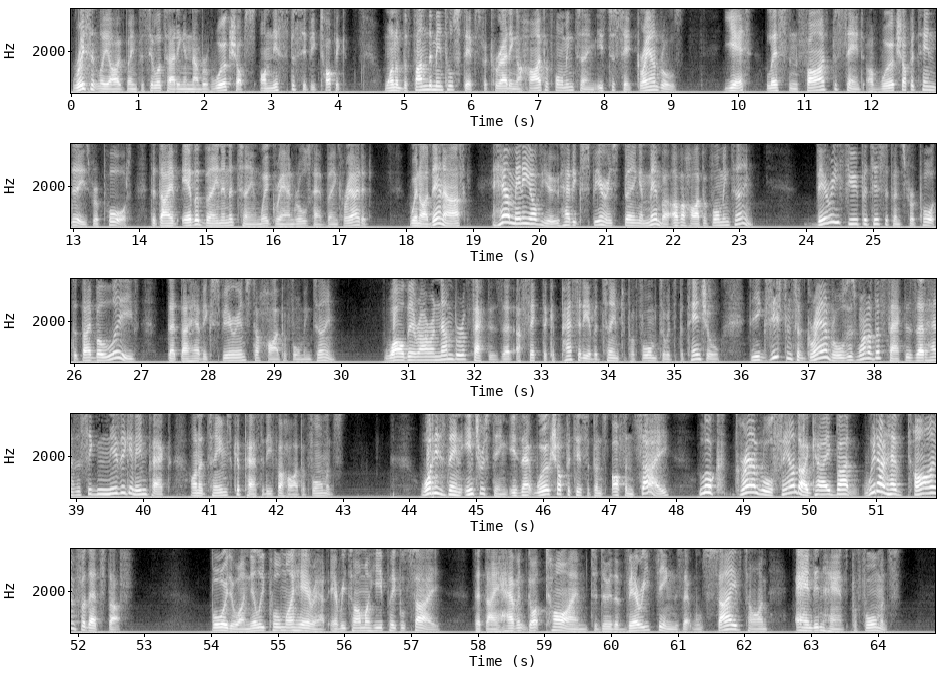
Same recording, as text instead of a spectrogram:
Recently, I've been facilitating a number of workshops on this specific topic. One of the fundamental steps for creating a high performing team is to set ground rules. Yet, less than 5% of workshop attendees report that they have ever been in a team where ground rules have been created. When I then ask, how many of you have experienced being a member of a high performing team? Very few participants report that they believe that they have experienced a high performing team. While there are a number of factors that affect the capacity of a team to perform to its potential, the existence of ground rules is one of the factors that has a significant impact on a team's capacity for high performance. What is then interesting is that workshop participants often say, Look, ground rules sound okay, but we don't have time for that stuff. Boy, do I nearly pull my hair out every time I hear people say that they haven't got time to do the very things that will save time and enhance performance.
